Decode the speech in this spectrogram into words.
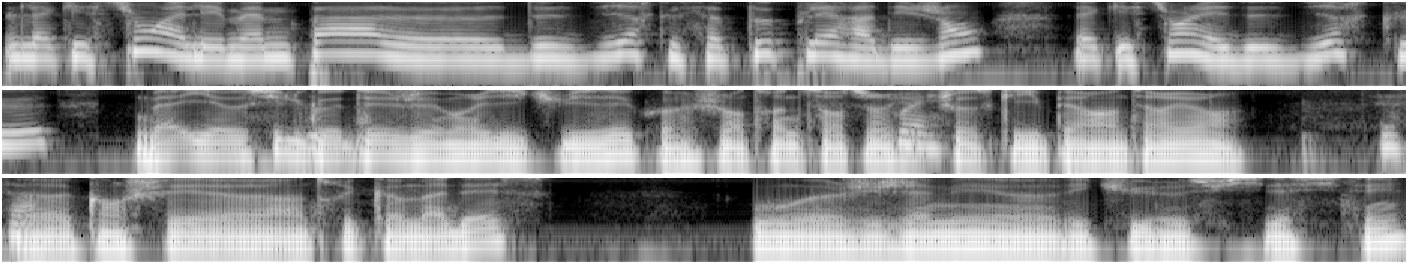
la question elle est même pas de se dire que ça peut plaire à des gens la question elle est de se dire que Bah, il y a aussi le côté je vais me ridiculiser, quoi. Je suis en train de sortir Ouais. quelque chose qui est hyper intérieur. c'est ça quand je fais un truc comme Hades, où j'ai jamais vécu le suicide assisté,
